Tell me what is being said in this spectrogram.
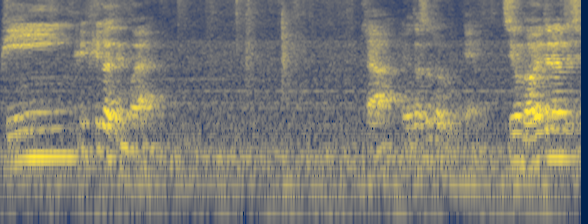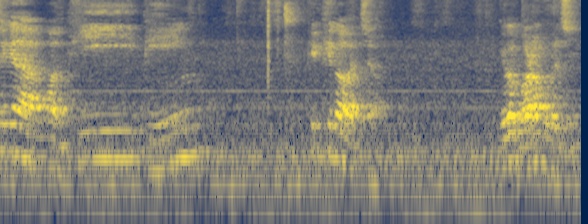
being, pp가 된 거야. 자 여기다 써줘 볼게. 지금 너희들한테 책에 나온 건 be, being, pp가 왔죠. 이걸 뭐라 부르지?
